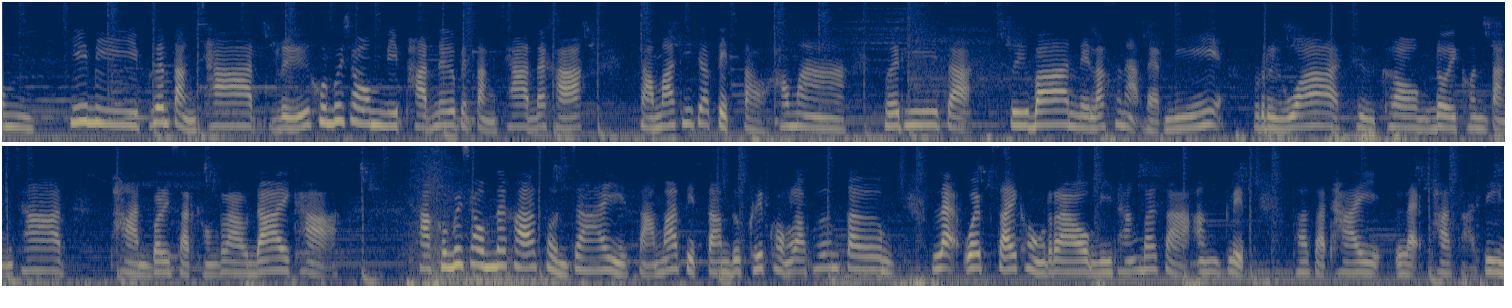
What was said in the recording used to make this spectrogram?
มที่มีเพื่อนต่างชาติ หรือคุณผู้ชมมีพาร์ทเนอร์เป็นต่างชาตินะคะ สามารถที่จะติดต่อเข้ามา เพื่อที่จะซื้อบ้านในลักษณะแบบนี้ หรือว่าถือครองโดยคนต่างชาติ ผ่านบริษัทของเราได้ค่ะ หากคุณผู้ชมนะคะสนใจสามารถติดตามดูคลิปของเราเพิ่มเติม และเว็บไซต์ของเรามีทั้งภาษาอังกฤษ ภาษาไทย และภาษาจีน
